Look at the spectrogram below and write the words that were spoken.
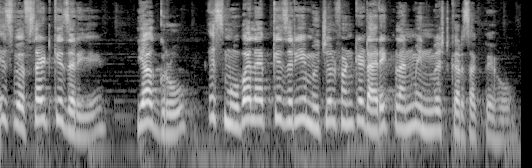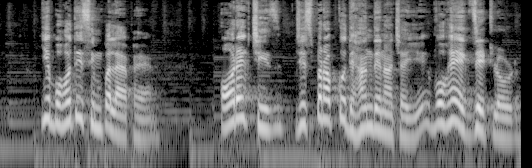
इस वेबसाइट के ज़रिए या ग्रो इस मोबाइल ऐप के ज़रिए म्यूचुअल फंड के डायरेक्ट प्लान में इन्वेस्ट कर सकते हो। ये बहुत ही सिंपल ऐप है। और एक चीज़ जिस पर आपको ध्यान देना चाहिए, वो है एग्जिट लोड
